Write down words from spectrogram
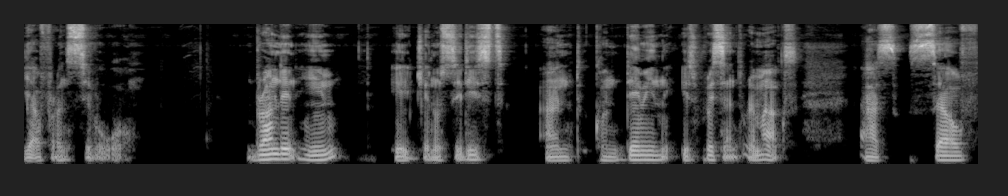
Biafran Civil War, branding him a genocidist and condemning his recent remarks as self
